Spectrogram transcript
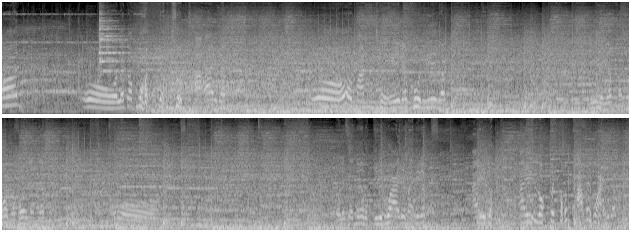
ก่อน โอ้แล้วก็หมดยกสุดท้ายครับ โอ้มันเฉยครับคู่นี้ครับ นี่ครับขอโทษขอโพยกันครับโอ้โอเล็กซานเดอร์บอกยืนไหวได้ไหมครับไอ้ลงไอ้ลงไปก้มขาไม่ไหวครับ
